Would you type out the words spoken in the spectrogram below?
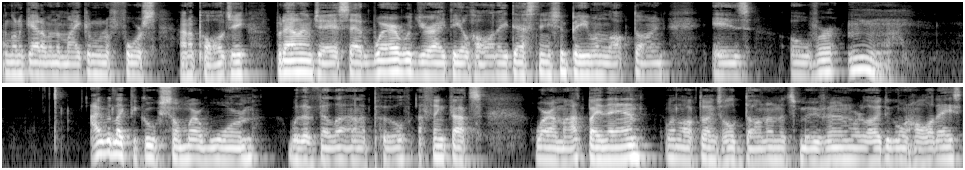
I'm going to get him on the mic. And I'm going to force an apology. But LMJ has said, Where would your ideal holiday destination be when lockdown is over? Mm. I would like to go somewhere warm with a villa and a pool. I think that's where I'm at by then. When lockdown's all done and it's moving and we're allowed to go on holidays,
